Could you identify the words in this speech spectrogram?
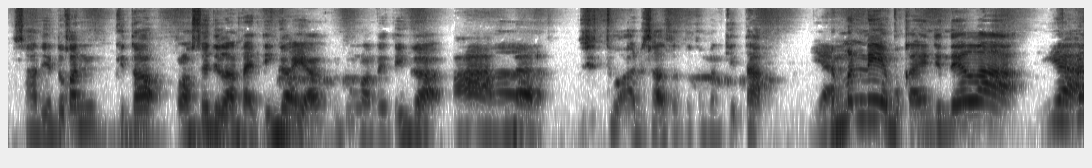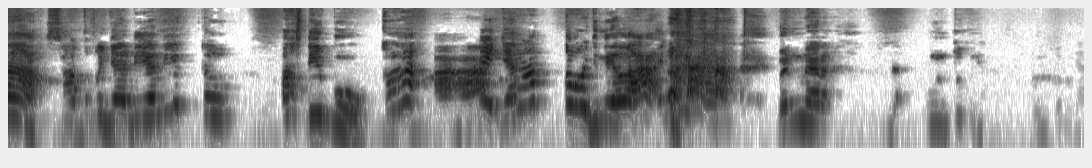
saat itu kan kita kelasnya di lantai tiga ya, gedung lantai tiga. Ah, Nah. benar. Di situ ada salah satu teman kita, Iya. temen nih bukain jendela. Iya. Nah, satu kejadian itu pas dibuka, Ah, eh jatuh jendelanya. benar. Untungnya, untungnya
